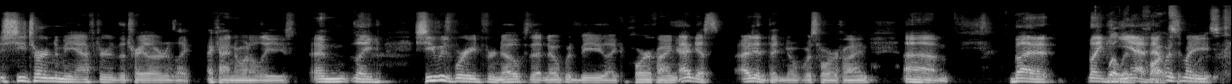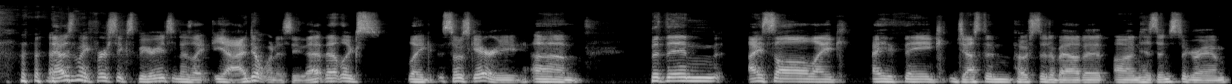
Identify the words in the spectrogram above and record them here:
she turned to me after the trailer and was like, I kind of want to leave. And like, she was worried for Nope that Nope would be like horrifying. I guess I didn't think Nope was horrifying. Um, but like, in yeah, that was my, was. that was my first experience. And I was like, yeah, I don't want to see that. That looks like so scary. Um, but then I saw like, I think Justin posted about it on his Instagram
